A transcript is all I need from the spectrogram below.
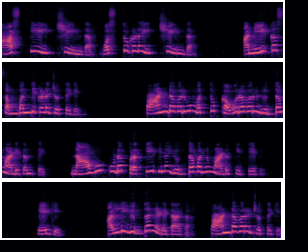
ಆಸ್ತಿಯ ಇಚ್ಛೆಯಿಂದ, ವಸ್ತುಗಳ ಇಚ್ಛೆಯಿಂದ ಅನೇಕ ಸಂಬಂಧಿಗಳ ಜೊತೆಗೆ ಪಾಂಡವರು ಮತ್ತು ಕೌರವರು ಯುದ್ಧ ಮಾಡಿದಂತೆ ನಾವು ಕೂಡ ಪ್ರತಿದಿನ ಯುದ್ಧವನ್ನು ಮಾಡುತ್ತಿದ್ದೇವೆ. ಹೇಗೆ? ಅಲ್ಲಿ ಯುದ್ಧ ನಡೆದಾಗ ಪಾಂಡವರ ಜೊತೆಗೆ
